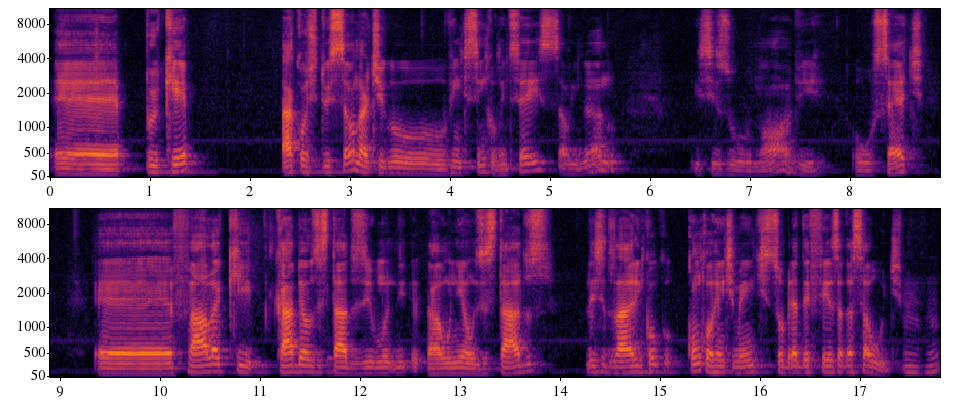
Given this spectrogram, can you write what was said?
É, porque a Constituição, no artigo 25 ou 26, salvo engano, inciso 9 ou 7, é, fala que cabe aos estados e à União e os estados legislarem concorrentemente sobre a defesa da saúde. Uhum.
